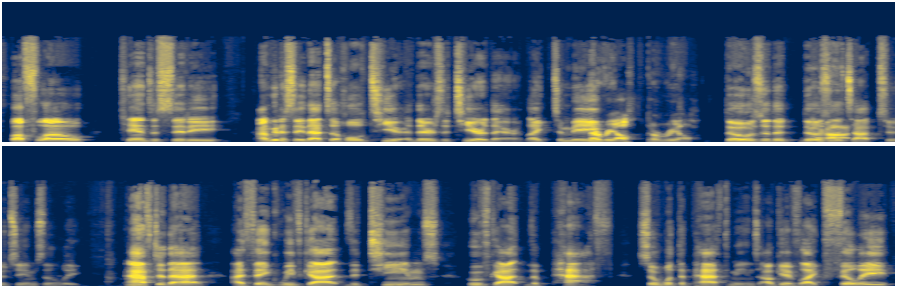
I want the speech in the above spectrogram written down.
Buffalo, Kansas City. I'm going to say that's a whole tier. There's a tier there. Like to me, They're real. They're real. Those are the those They're are hot. the top two teams in the league. Mm. After that, I think we've got the teams who've got the path. So what the path means, I'll give like Philly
